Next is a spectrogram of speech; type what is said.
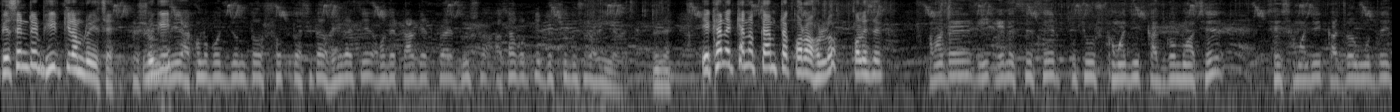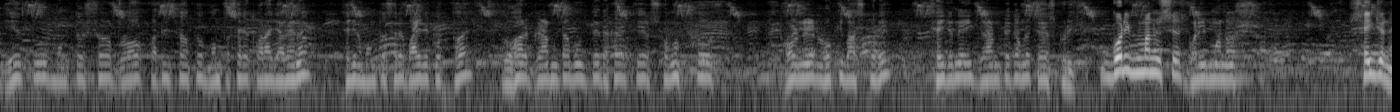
পেশেন্টের ভিড় কিরম রয়েছে? রুগী? এখনও পর্যন্ত সত্তর আশিটা হয়ে গেছে আমাদের টার্গেট প্রায় দুশো আশা করছি দেড়শো দুশো হয়ে যাবে। এখানে কেন ক্যাম্পটা করা হলো কলেজে আমাদের এই এনএসএস এর প্রচুর সামাজিক কাজকর্ম আছে। সেই সামাজিক কাজকর্মের মধ্যে যেহেতু মন্তেশ্বর ব্লক প্রতিষ্ঠানত মন্তেশ্বরে করা যাবে না সেই জন্য মন্তেশ্বরের বাইরে করতে হয়। লোহার গ্রামটার মধ্যে দেখা যাচ্ছে সমস্ত ধরনের লোকই বাস করে সেই জন্য এই গ্রামটাকে আমরা চয়েস করি। গরিব মানুষের গরিব মানুষ। সেই জন্য।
